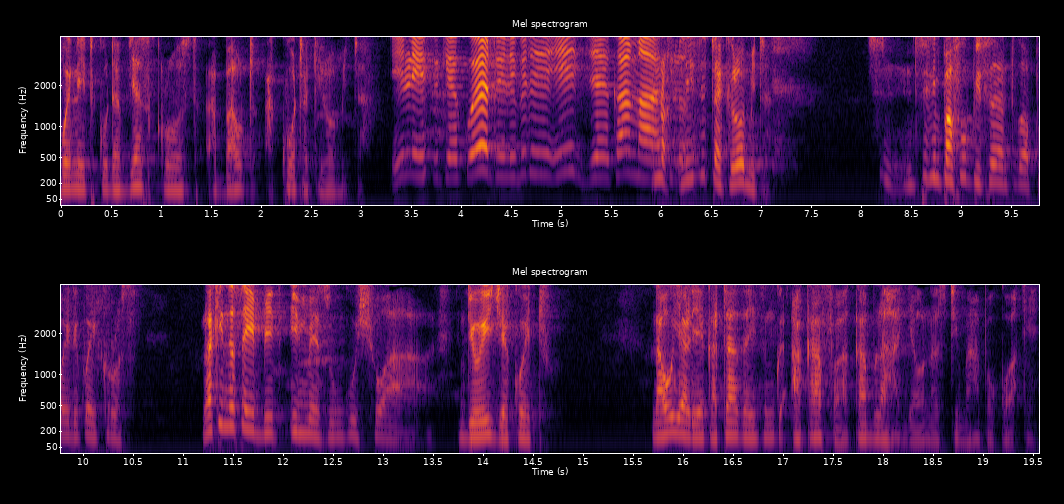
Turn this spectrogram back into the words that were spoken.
when it could have just crossed about a quarter kilometer. Ili ifike kwetu ilibidi ije kama no, kilo- ni sita kilomita Si- si ni pafupi sana tu hapo ilikuwa icross lakini sasa hii bit imezungushwa ndio ije kwetu. Na huyu aliyekataza izunguke akafa kabla hajaona stima hapo kwake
